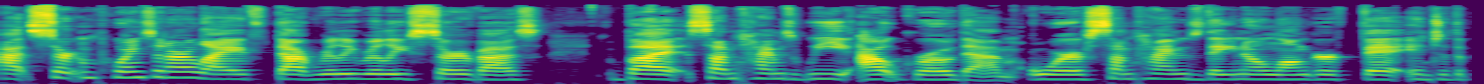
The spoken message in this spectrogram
at certain points in our life that really, really serve us, but sometimes we outgrow them or sometimes they no longer fit into the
